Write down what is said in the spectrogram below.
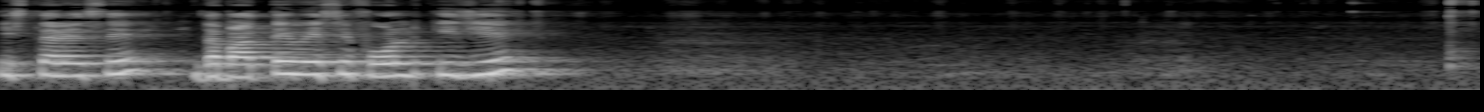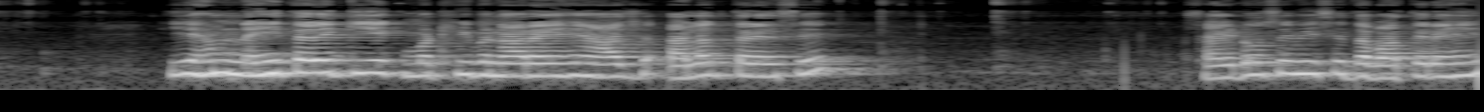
इस तरह से दबाते हुए इसे फोल्ड कीजिए। ये हम नई तरह की एक मठरी बना रहे हैं, आज अलग तरह से। साइडों से भी इसे दबाते रहें।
